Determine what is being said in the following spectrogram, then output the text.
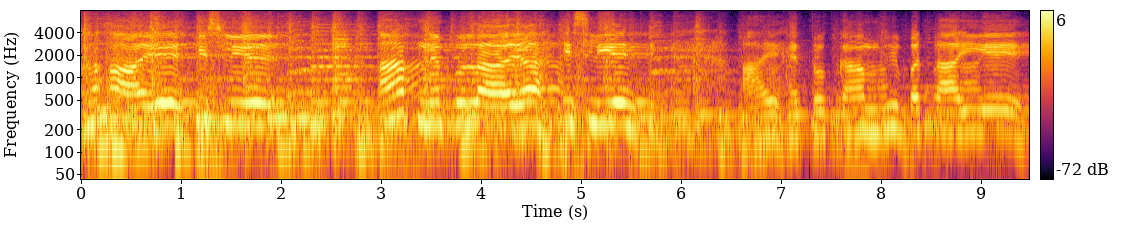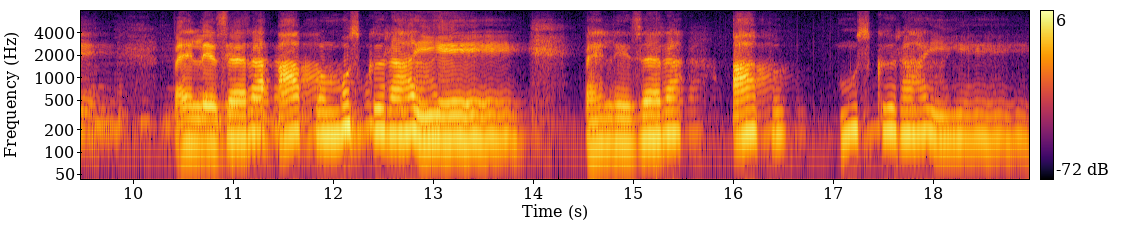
यहाँ आए किस लिए आपने बुलाया इसलिए आए हैं तो काम भी बताइए। पहले जरा आप मुस्कुराइए। पहले जरा आप मुस्कुराइए।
